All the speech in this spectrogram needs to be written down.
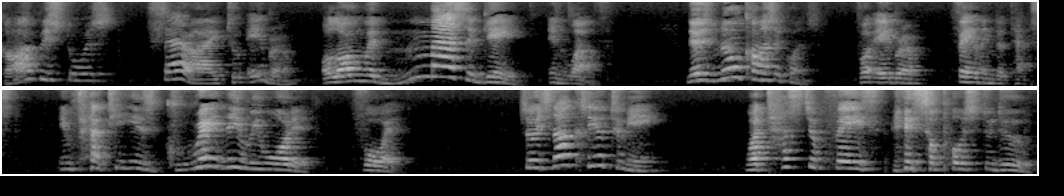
God restores Sarai to Abram along with massive gain in wealth. There's no consequence for Abram failing the test. In fact, he is greatly rewarded for it. So it's not clear to me what test of faith is supposed to do.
